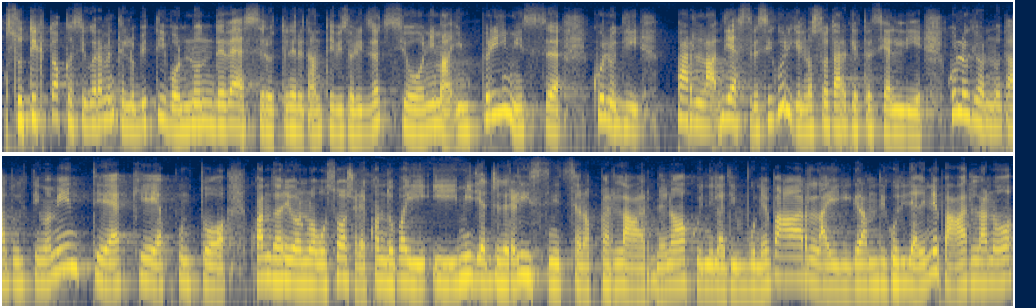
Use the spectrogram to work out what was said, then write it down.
su TikTok sicuramente l'obiettivo non deve essere ottenere tante visualizzazioni, ma in primis quello di parla- di essere sicuri che il nostro target sia lì. Quello che ho notato ultimamente è che appunto quando arriva un nuovo social e quando poi i media generalisti iniziano a parlarne, no? quindi la tv ne parla, i grandi quotidiani ne parlano,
